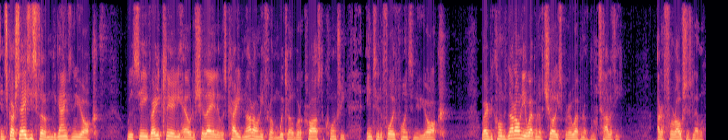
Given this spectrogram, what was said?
In Scorsese's film, The Gangs of New York, we'll see very clearly how the shillelagh was carried not only from Wicklow but across the country into the Five Points of New York, where it becomes not only a weapon of choice but a weapon of brutality at a ferocious level.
